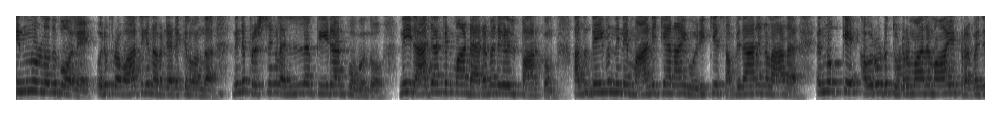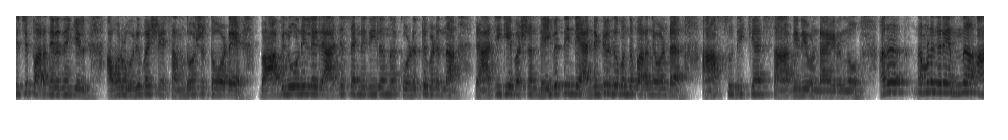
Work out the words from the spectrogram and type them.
ഇന്നുള്ളതുപോലെ ഒരു പ്രവാചകൻ അവരുടെ അടുക്കൽ വന്ന് നിന്റെ പ്രശ്നങ്ങളെല്ലാം തീരാൻ പോകുന്നു. നീ രാജാക്കന്മാരുടെ അരമനകളിൽ പാർക്കും. അത് ദൈവം നിന്നെ മാനിക്കാനായി ഒരുക്കിയ സംവിധാനങ്ങളാണ് എന്നൊക്കെ അവരോട് തുടർമാനമായി പ്രവചിച്ച് പറഞ്ഞിരുന്നെങ്കിൽ അവർ ഒരുപക്ഷെ സന്തോഷത്തോടെ ബാബിലോണിലെ രാജസന്നിധിയിൽ നിന്ന് കൊടുത്തുവിടുന്ന രാജകീയ ഭക്ഷണം ദൈവത്തിന്റെ അനുഗ്രഹം എന്ന് പറഞ്ഞുകൊണ്ട് ആസ്വദിക്കാൻ സാധ്യതയുണ്ടായിരുന്നു. അത് നമ്മൾക്കറിയാം ഇന്ന് ആ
